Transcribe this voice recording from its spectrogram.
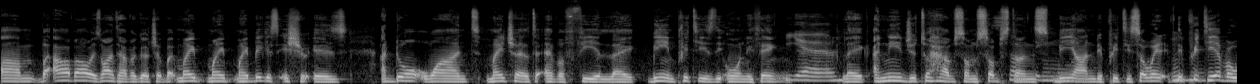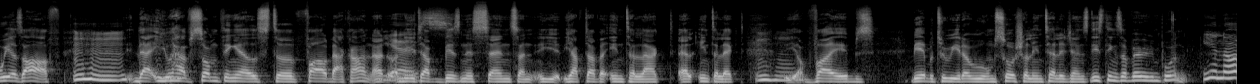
um, but I've always wanted to have a girl child. But my my my biggest issue is I don't want my child to ever feel like being pretty is the only thing. Yeah. Like I need you to have some substance Something more. Mm-hmm. beyond the pretty. So when if the pretty ever wears off, that you have something else to fall back on. I, I need to have business sense, and you, you have to have an intellect, uh, intellect, Mm-hmm. vibes, be able to read a room, social intelligence. These things are very important. you know,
